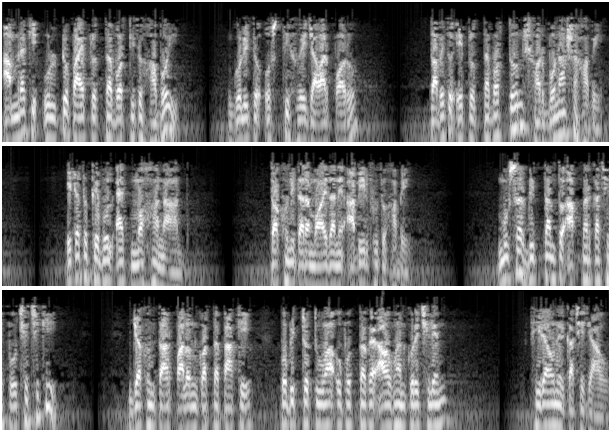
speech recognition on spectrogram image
আমরা কি উল্টো পায়ে প্রত্যাবর্তিত হবই? গলিত অস্থি হয়ে যাওয়ার পরও? তবে তো এ প্রত্যাবর্তন সর্বনাশা হবে। এটা তো কেবল এক মহানাদ। তখনই তারা ময়দানে আবির্ভূত হবে। মুসার বৃত্তান্ত আপনার কাছে পৌঁছেছে কি? যখন তার পালনকর্তা তাকে পবিত্র তুয়া উপত্যকায় আহ্বান করেছিলেন, ফিরাউনের কাছে যাও,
